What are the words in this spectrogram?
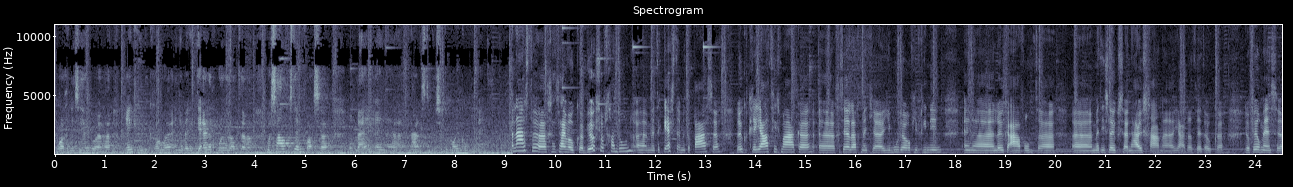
georganiseerd door Renkie de Kroer. En daar ben ik derde geworden, dat uh, massaal gestemd was op mij. En nou, dat is natuurlijk een super mooi compliment. Daarnaast zijn we ook workshops gaan doen met de kerst en met de Pasen. Leuke creaties maken, gezellig met je, je moeder of je vriendin. En een leuke avond met iets leuks naar huis gaan. ja, dat werd ook door veel mensen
